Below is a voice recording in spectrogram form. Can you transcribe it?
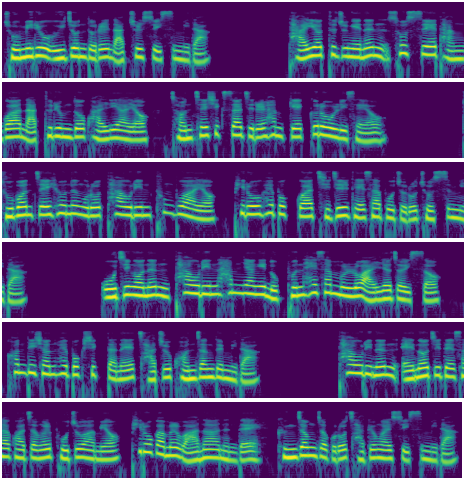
조미료 의존도를 낮출 수 있습니다. 다이어트 중에는 소스의 당과 나트륨도 관리하여 전체 식사질을 함께 끌어올리세요. 두 번째 효능으로 타우린 풍부하여 피로 회복과 지질 대사 보조로 좋습니다. 오징어는 타우린 함량이 높은 해산물로 알려져 있어 컨디션 회복 식단에 자주 권장됩니다. 타우린은 에너지 대사 과정을 보조하며 피로감을 완화하는데 긍정적으로 작용할 수 있습니다.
